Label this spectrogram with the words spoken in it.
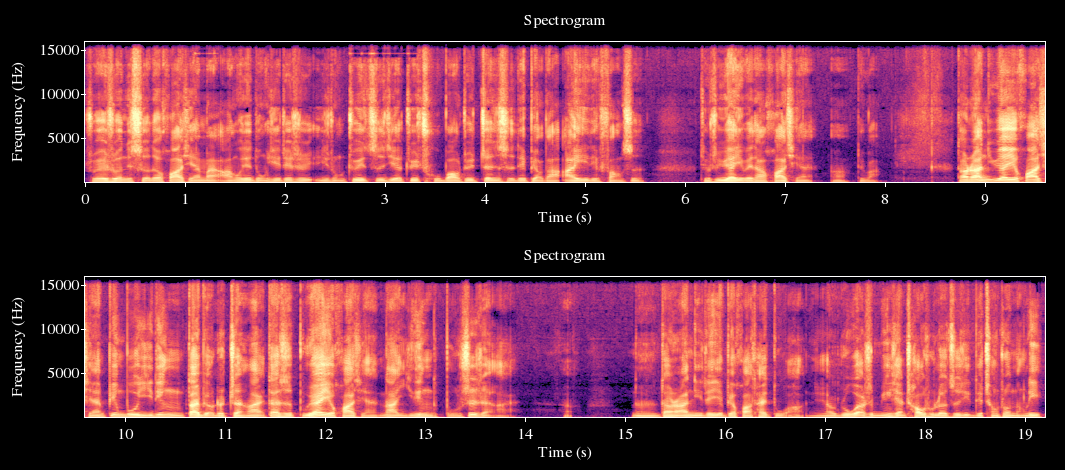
所以说，你舍得花钱买昂贵的东西，这是一种最直接、最粗暴、最真实的表达爱意的方式，就是愿意为他花钱啊，对吧？当然，你愿意花钱，并不一定代表着真爱，但是不愿意花钱，那一定不是真爱啊。嗯，当然你这也别花太多啊。你要如果是明显超出了自己的承受能力，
